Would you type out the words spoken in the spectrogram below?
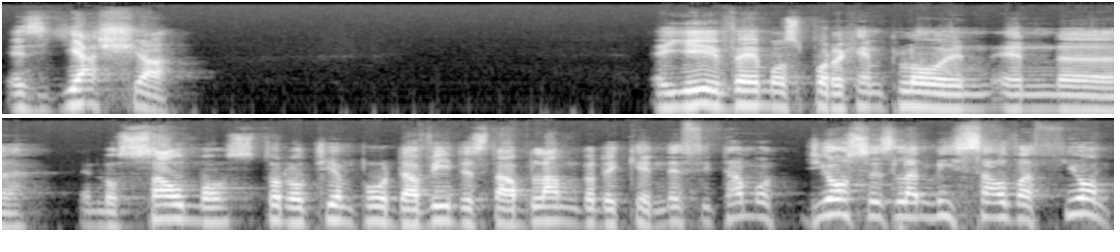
es yasha. Allí vemos, por ejemplo, uh, en, los salmos, todo el tiempo David está hablando de que necesitamos, Dios es la mi salvación.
